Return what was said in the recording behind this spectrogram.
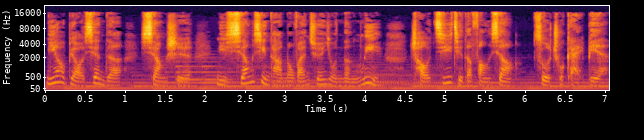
你要表现的像是你相信他们完全有能力朝积极的方向做出改变。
